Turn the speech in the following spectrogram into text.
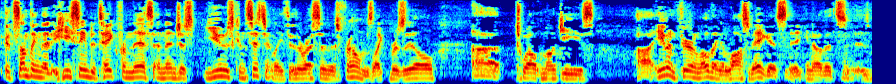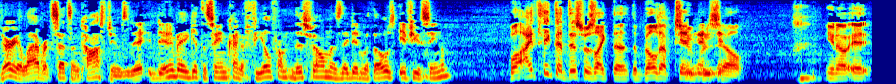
it's something that he seemed to take from this and then just use consistently through the rest of his films, like Brazil, uh, Twelve Monkeys uh, even Fear and Loathing in Las Vegas, it, you know, that's very elaborate sets and costumes. Did, did, anybody get the same kind of feel from this film as they did with those, if you've seen them? Well, I think that this was like the, the build up to and, Brazil. And, you know, it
